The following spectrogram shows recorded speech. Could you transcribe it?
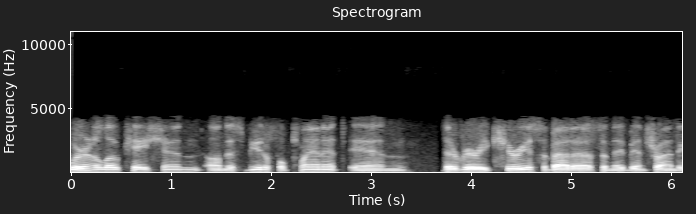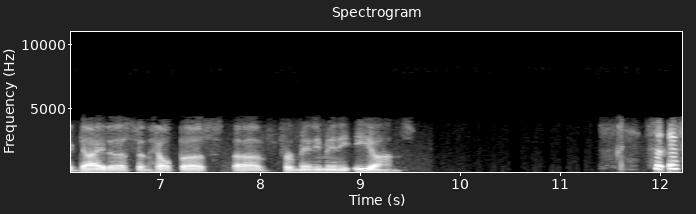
we're in a location on this beautiful planet and they're very curious about us and they've been trying to guide us and help us uh, for many many eons so if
